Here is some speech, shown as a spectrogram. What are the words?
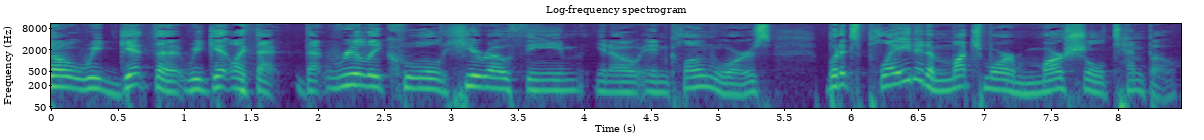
So we get the we get like that that really cool hero theme, you know, in Clone Wars, but it's played at a much more martial tempo,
